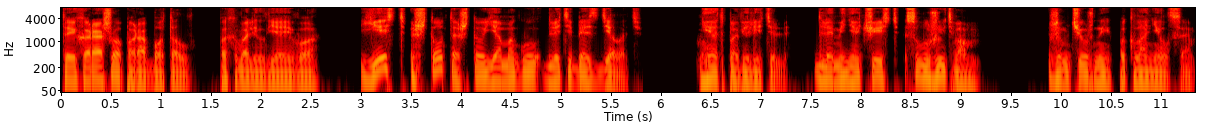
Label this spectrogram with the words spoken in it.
«Ты хорошо поработал», — похвалил я его. «Есть что-то, что я могу для тебя сделать?» «Нет, повелитель, для меня честь служить вам». Жемчужный поклонился.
